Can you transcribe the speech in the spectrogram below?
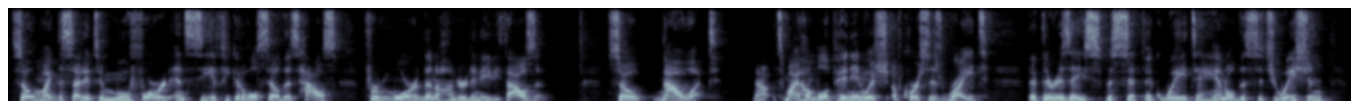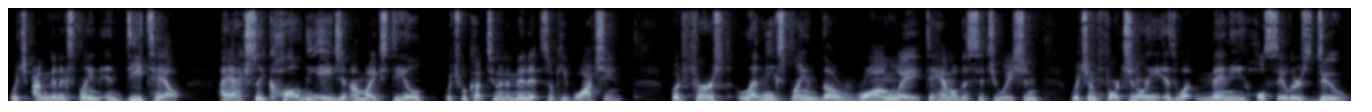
So Mike decided to move forward and see if he could wholesale this house for more than 180,000. So now what? Now, it's my humble opinion, which of course is right, that there is a specific way to handle this situation, which I'm going to explain in detail. I actually called the agent on Mike's deal, which we'll cut to in a minute, so keep watching. But first, let me explain the wrong way to handle this situation, which unfortunately is what many wholesalers do.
